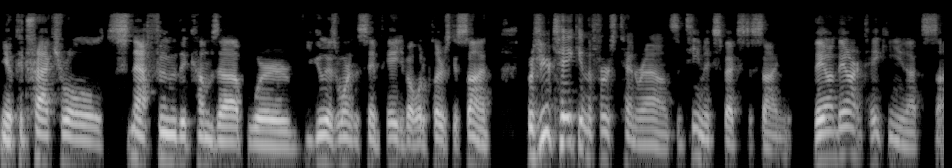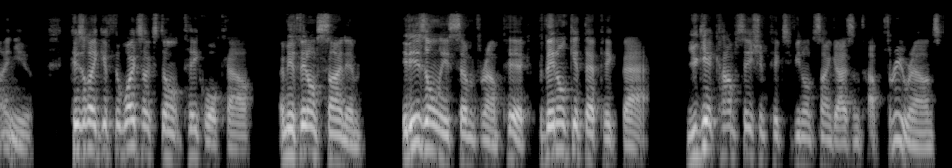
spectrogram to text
you know, contractual snafu that comes up where you guys weren't on the same page about what a player's going to sign. But if you're taking the first 10 rounds, the team expects to sign you. They aren't, they aren't taking you not to sign you. Because, like, if the White Sox don't take Wolkow, I mean, if they don't sign him, it is only a seventh round pick, but they don't get that pick back. You get compensation picks if you don't sign guys in top three rounds.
